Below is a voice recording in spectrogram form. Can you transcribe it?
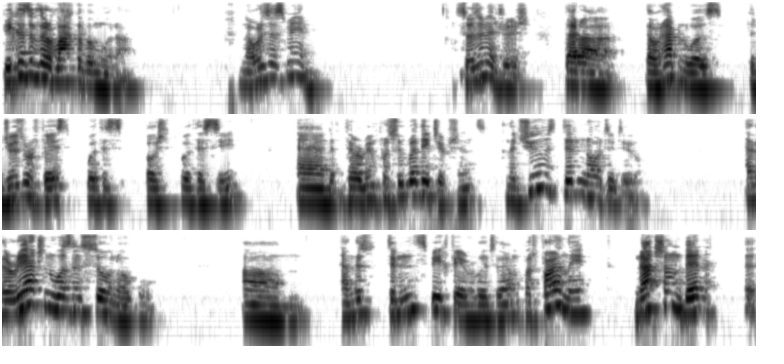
Because of their lack of emunah. Now, what does this mean? So there's a midrash that uh, that what happened was the Jews were faced with this with this sea, and they were being pursued by the Egyptians, and the Jews didn't know what to do. And their reaction wasn't so noble. Um, and this didn't speak favorably to them. But finally, Nachshon ben, uh,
